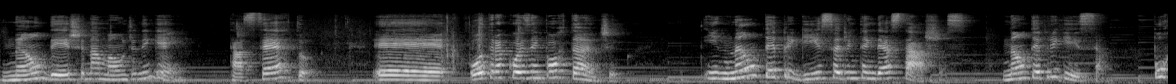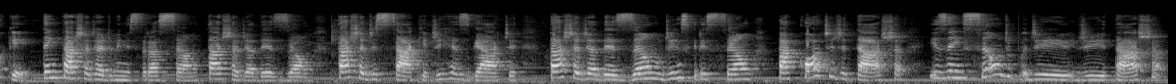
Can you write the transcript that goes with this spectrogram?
Não deixe na mão de ninguém, tá certo? É, outra coisa importante, e não ter preguiça de entender as taxas. Não ter preguiça. Por quê? Tem taxa de administração, taxa de adesão, taxa de saque, de resgate, taxa de adesão, de inscrição, pacote de taxa, isenção de, de, de taxa.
